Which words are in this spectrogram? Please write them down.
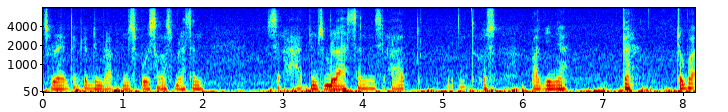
saudara tegar jam berapa? Jam sepuluh setengah sebelasan. Istirahat jam sebelasan istirahat. Terus paginya gar coba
